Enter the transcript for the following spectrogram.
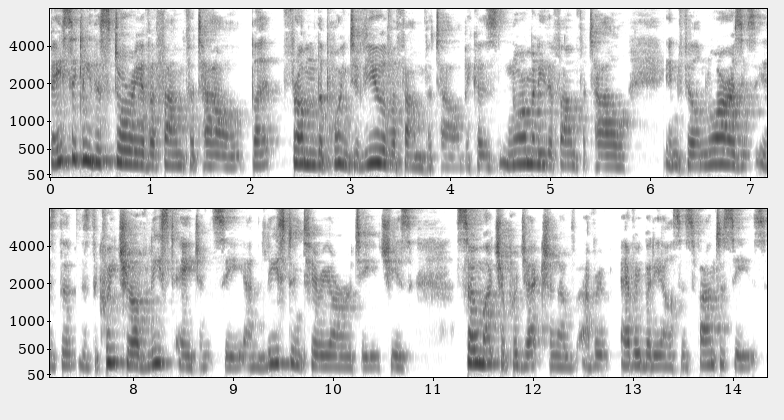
basically the story of a femme fatale, but from the point of view of a femme fatale, because normally the femme fatale in film noirs is, is, the, is the creature of least agency and least interiority. She is so much a projection of every, everybody else's fantasies.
